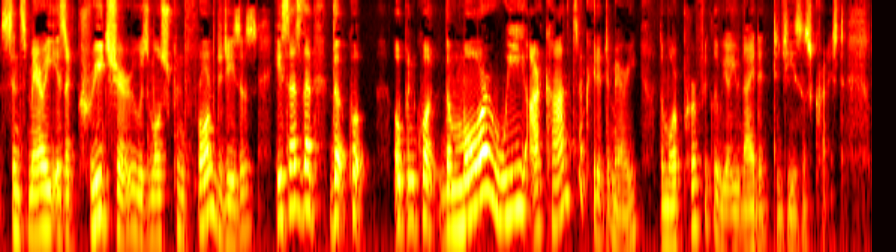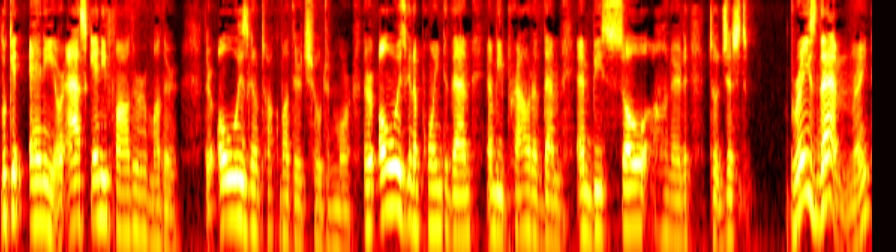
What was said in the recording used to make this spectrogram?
since Mary is a creature who is most conformed to Jesus, he says that the quote open quote, the more we are consecrated to Mary, the more perfectly we are united to Jesus Christ. Look at any or ask any father or mother. They're always going to talk about their children more. They're always going to point to them and be proud of them and be so honored to just praise them, right?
